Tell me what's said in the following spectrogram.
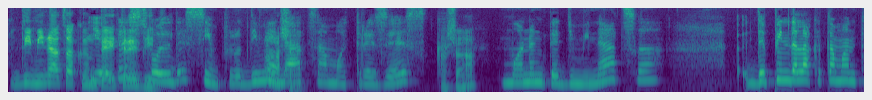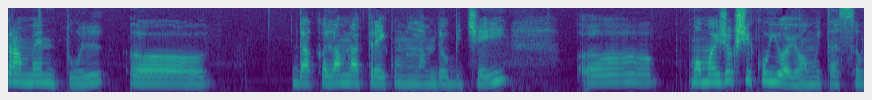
Dimineața când e te-ai trezit. destul de simplu. Dimineața mă trezesc, Așa? mănânc de dimineață, depinde la cât am antrenamentul, uh, dacă l-am la 3 cum l-am de obicei, uh, mă mai joc și cu yo-yo, am uitat să,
